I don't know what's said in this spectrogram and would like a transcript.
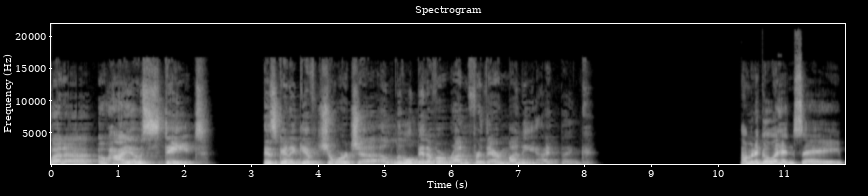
But uh, Ohio State is going to give Georgia a little bit of a run for their money, I think. I'm going to go ahead and say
